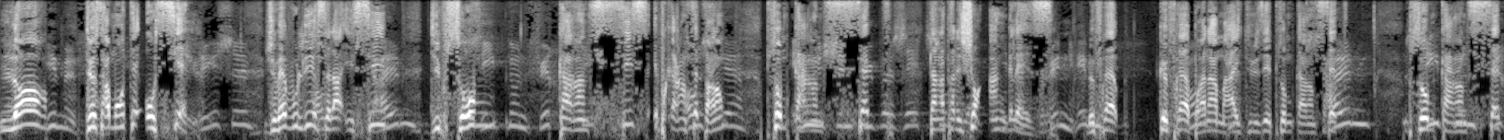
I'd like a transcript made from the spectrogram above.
lors de sa montée au ciel. Je vais vous lire cela ici du psaume 46 et 47, pardon, psaume 47 dans la tradition anglaise. Le frère, que frère Branham a utilisé psaume 47, psaume 47,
